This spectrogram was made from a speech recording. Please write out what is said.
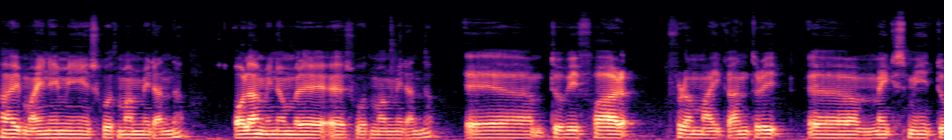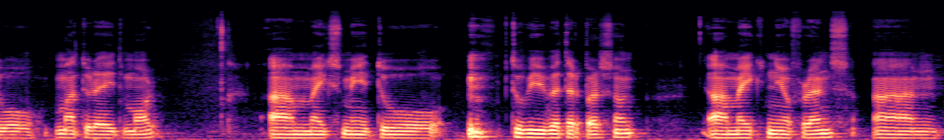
Hi, my name is Guzman Miranda. Hola, mi nombre es Guzman Miranda. Uh, to be far from my country uh, makes me to maturate more and makes me to to be better person and make new friends and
